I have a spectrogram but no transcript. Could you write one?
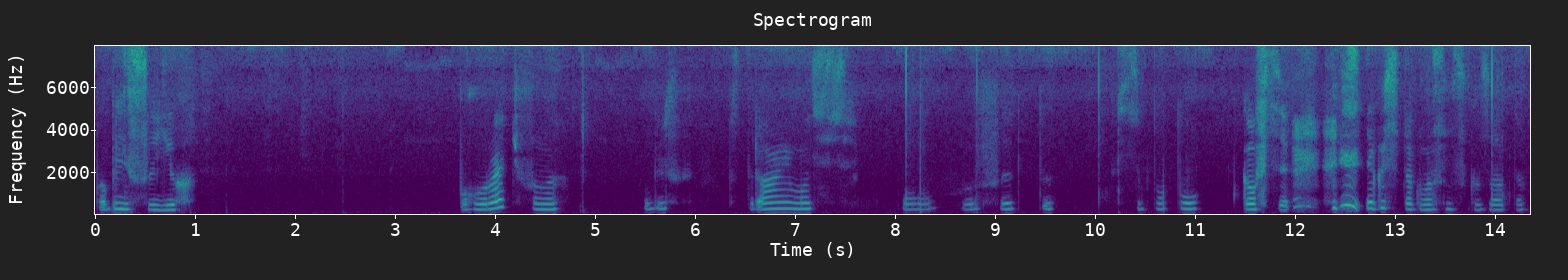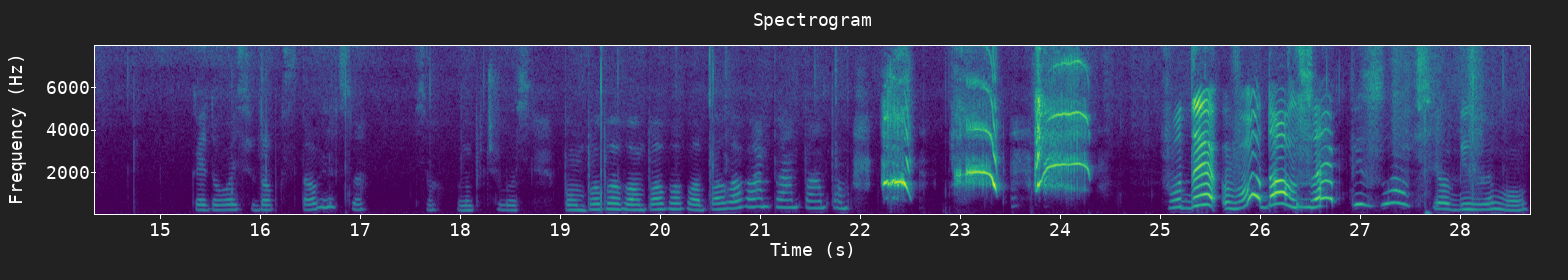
Побільше їх. Погорять вони. Побільше постараємось повершити все попукався. Якось так можна сказати. Окей, давай сюди поставлю це. Все, воно почалось. пам па па пам па па па па па пам пам пам пам Води, вода вже пішла, все, біжимо.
